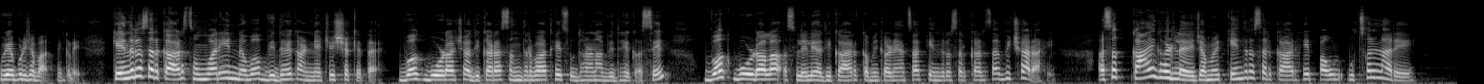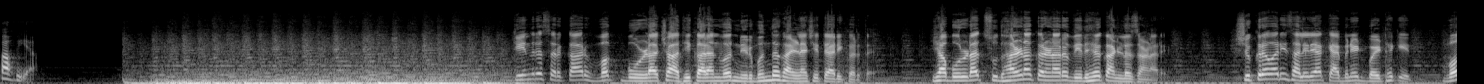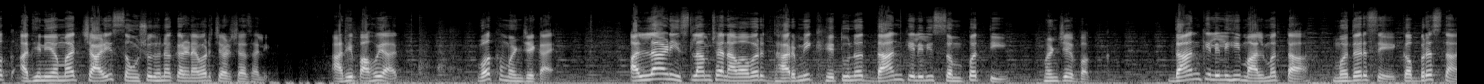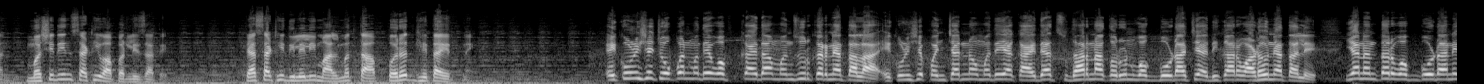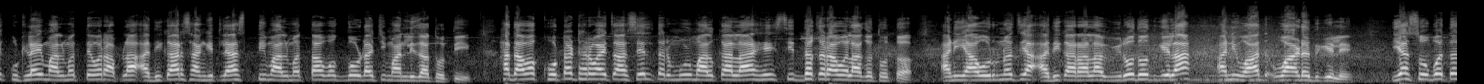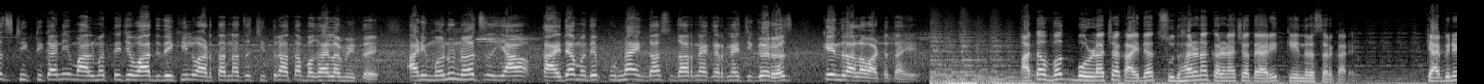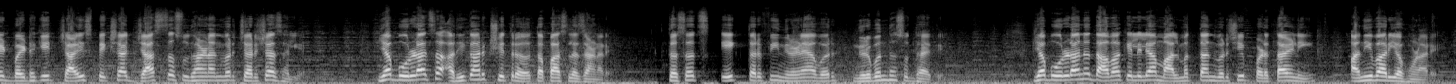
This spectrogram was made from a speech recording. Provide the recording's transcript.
वळूया पुढच्या बातमीकडे केंद्र सरकार सोमवारी नवं विधेयक आणण्याची शक्यता आहे. वक्फ बोर्डाच्या अधिकारासंदर्भात हे सुधारणा विधेयक असेल वक्फ बोर्डाला असलेले अधिकार कमी करण्याचा केंद्र सरकारचा विचार आहे. असं काय घडलंय ज्यामुळे केंद्र सरकार हे पाऊल उचलणार? आहे पाहूया. केंद्र सरकार वक्फ बोर्डाच्या अधिकारांवर निर्बंध घालण्याची तयारी करते ह्या बोर्डात सुधारणा करणारं विधेयक आणलं जाणार आहे. शुक्रवारी झालेल्या कॅबिनेट बैठकीत वक्फ अधिनियमात चाळीस संशोधनं करण्यावर चर्चा झाली. आधी पाहूयात वक्फ म्हणजे काय? अल्ला आणि इस्लामच्या नावावर धार्मिक हेतूनं दान केलेली संपत्ती म्हणजे वक. दान केलेली ही मालमत्ता मदरसे कब्रस्तान मशिदींसाठी वापरली जाते. त्यासाठी दिलेली मालमत्ता परत घेता येत नाही. एकोणीसशे चोपन्नमध्ये वक्फ कायदा मंजूर करण्यात आला. एकोणीसशे पंच्याण्णवमध्ये या कायद्यात सुधारणा करून वक्फ बोर्डाचे अधिकार वाढवण्यात आले. यानंतर वक्फ बोर्डाने कुठल्याही मालमत्तेवर आपला अधिकार सांगितल्यास ती मालमत्ता वक्फ बोर्डाची मानली जात होती. हा दावा खोटा ठरवायचा असेल तर मूळ मालकाला हे सिद्ध करावं लागत होतं आणि यावरूनच या अधिकाराला विरोध होत गेला आणि वाद वाढत गेले. यासोबतच ठिकठिकाणी मालमत्तेचे वाद देखील वाढतानाचं चित्र आता बघायला मिळतं आहे आणि म्हणूनच या कायद्यामध्ये पुन्हा एकदा सुधारणा करण्याची गरज केंद्राला वाटत आहे. आता वक्फ बोर्डाच्या कायद्यात सुधारणा करण्याच्या तयारीत केंद्र सरकार आहे. कॅबिनेट बैठकीत चाळीसपेक्षा जास्त सुधारणांवर चर्चा झाली आहे. या बोर्डाचं अधिकार क्षेत्र तपासलं जाणार आहे. तसंच एकतर्फी निर्णयावर निर्बंधसुद्धा येतील. या बोर्डानं दावा केलेल्या मालमत्तांवरची पडताळणी अनिवार्य होणार आहे.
